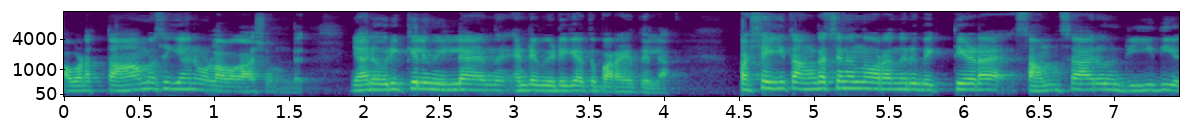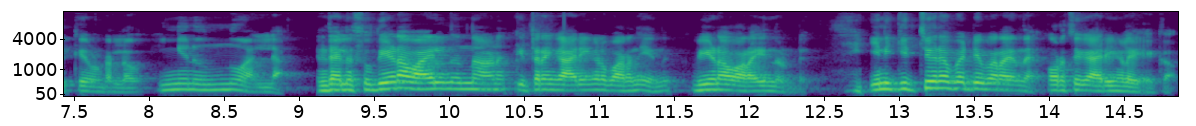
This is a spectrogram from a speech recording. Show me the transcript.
അവിടെ താമസിക്കാനുള്ള അവകാശമുണ്ട് ഞാൻ ഒരിക്കലും ഇല്ല എന്ന് എന്റെ വീടിക്കകത്ത് പറയത്തില്ല. പക്ഷേ ഈ തങ്കച്ചൻ എന്ന് പറയുന്ന ഒരു വ്യക്തിയുടെ സംസാരവും രീതിയൊക്കെ ഉണ്ടല്ലോ. ഇങ്ങനെയൊന്നും അല്ല. എന്തായാലും സുധിയുടെ വായിൽ നിന്നാണ് ഇത്തരം കാര്യങ്ങൾ പറഞ്ഞതെന്ന് വീണ പറയുന്നുണ്ട്. ഇനി കിച്ചുവിനെ പറ്റി പറയുന്ന കുറച്ച് കാര്യങ്ങൾ കേൾക്കാം.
